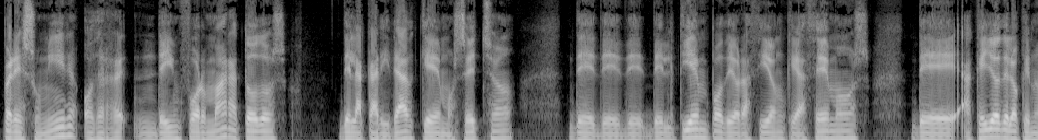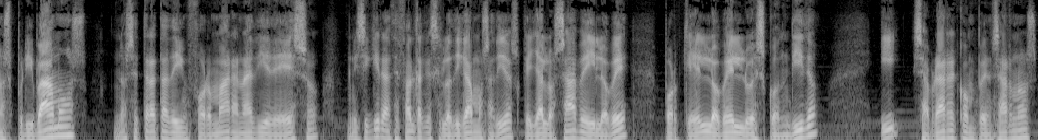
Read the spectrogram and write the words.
presumir o de, de informar a todos de la caridad que hemos hecho, de, de, del tiempo de oración que hacemos, de aquello de lo que nos privamos. No se trata de informar a nadie de eso, ni siquiera hace falta que se lo digamos a Dios, que ya lo sabe y lo ve, porque Él lo ve en lo escondido y sabrá recompensarnos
